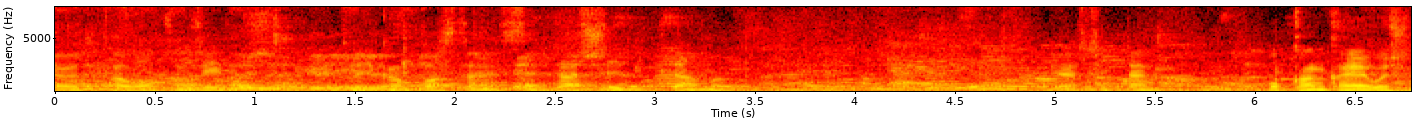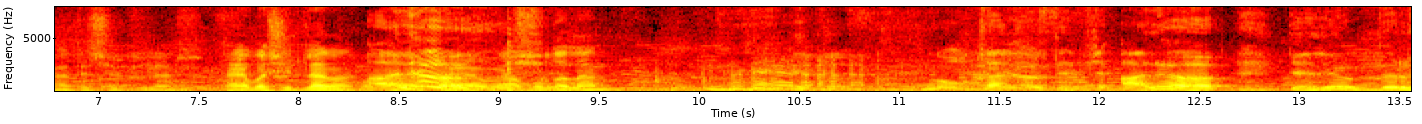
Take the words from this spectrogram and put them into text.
Evet kahvaltımızı yedik. Pelikan Pastanesi. Her şey bitti ama. Gerçekten Okan Kayabaşı'na teşekkürler. Kayabaşı değil mi? Alo. Ya burada lan. Volkan Özdemiş. Alo. Geliyorum dur.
